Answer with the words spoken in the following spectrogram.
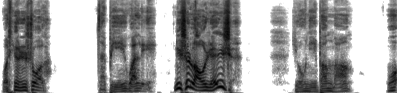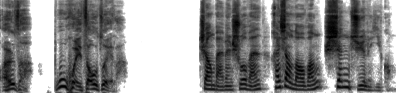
我听人说了，在殡仪馆里。”你是老人参，有你帮忙，我儿子不会遭罪了。张百万说完，还向老王深鞠了一躬。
